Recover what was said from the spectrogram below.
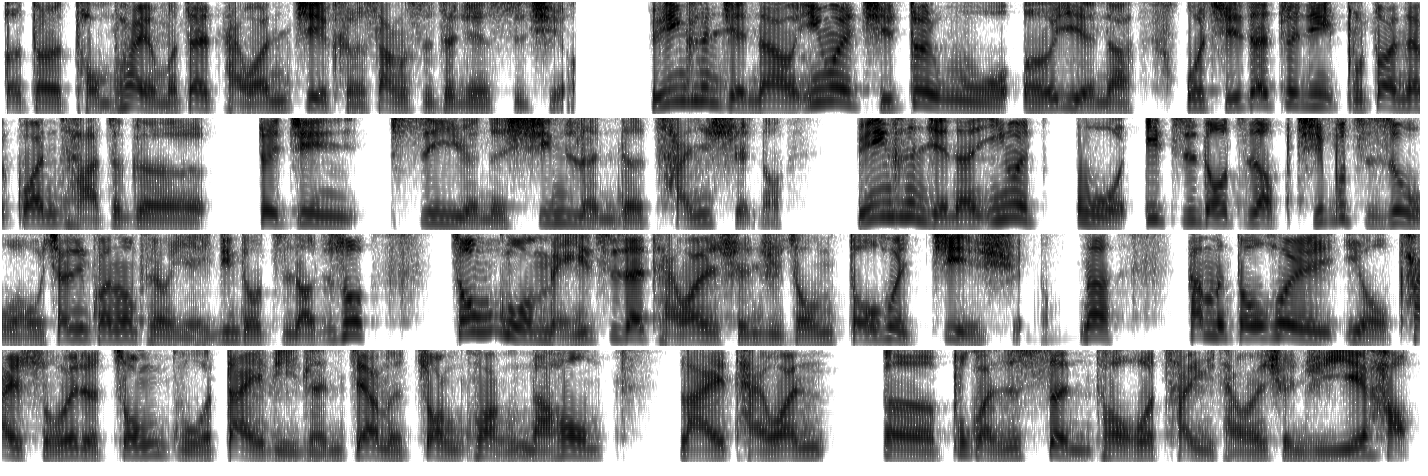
呃的统派有没有在台湾借壳上市这件事情哦。原因很简单哦，因为其实对我而言呢、我其实在最近不断在观察这个最近市议员的新人的参选哦。原因很简单，因为我一直都知道，其实不只是我，我相信观众朋友也一定都知道，就是说中国每一次在台湾选举中都会借选，那他们都会有派所谓的中国代理人这样的状况，然后来台湾，呃，不管是渗透或参与台湾选举也好，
